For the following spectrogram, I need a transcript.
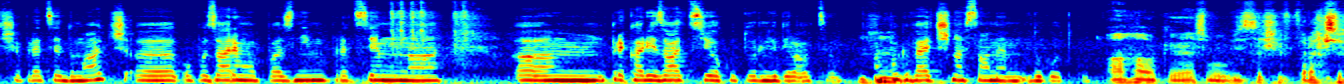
še predvsej domač. Uh, opozarjamo pa z njim predvsem na um, prekarizacijo kulturnih delavcev, uh -huh. ampak več na samem dogodku. Aha, ok, jaz sem v bistvu še vprašal,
